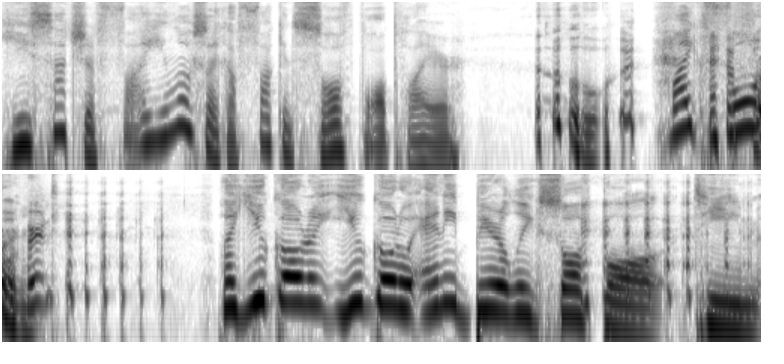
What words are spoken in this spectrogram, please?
He's such a. Fu- he looks like a fucking softball player. Ooh, Mike Ford. Like you go to you go to any beer league softball team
